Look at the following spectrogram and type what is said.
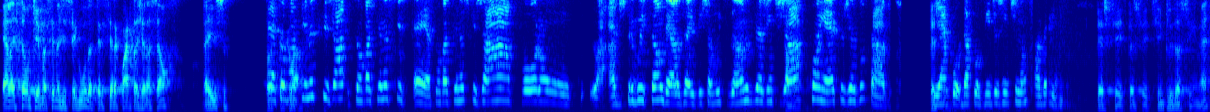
elas são o quê? Vacinas de segunda, terceira, quarta geração? É isso? É, são claro. vacinas que já são vacinas que é, são vacinas que já foram a distribuição delas já existe há muitos anos e a gente já tá conhece os resultados. Perfeito. E a, da Covid a gente não sabe ainda. Perfeito, perfeito. Simples assim, né?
